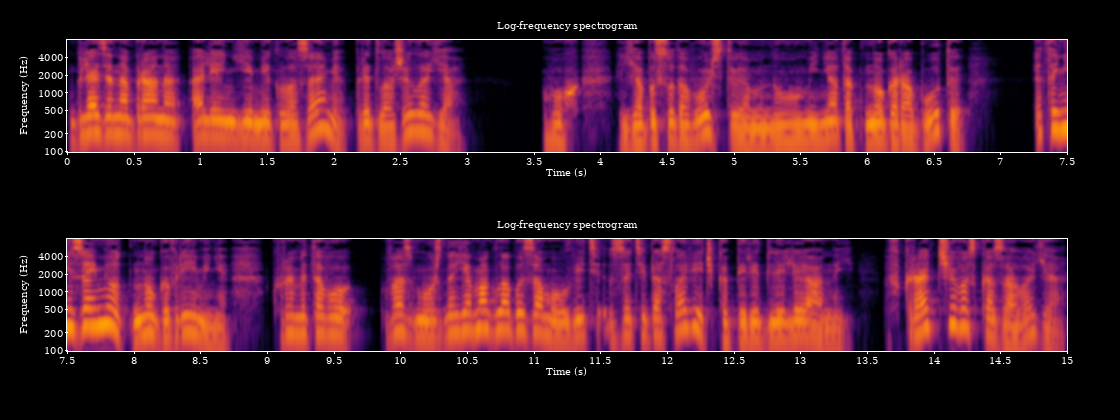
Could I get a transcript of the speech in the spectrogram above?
Глядя на Брана оленьими глазами, предложила я. «Ох, я бы с удовольствием, но у меня так много работы. Это не займет много времени. Кроме того, возможно, я могла бы замолвить за тебя словечко перед Лилианой. Вкратчиво сказала я.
